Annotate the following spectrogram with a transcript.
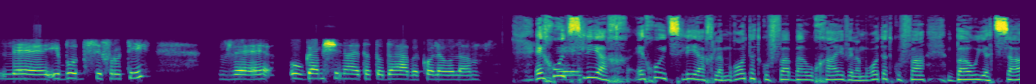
לעיבוד ספרותי, והוא גם שינה את התודעה בכל העולם. איך הוא אה, הצליח, איך הוא הצליח, למרות התקופה בה הוא חי ולמרות התקופה בה הוא יצר,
